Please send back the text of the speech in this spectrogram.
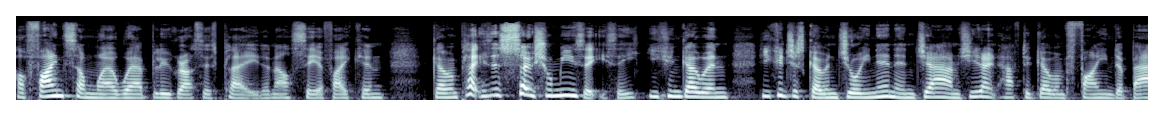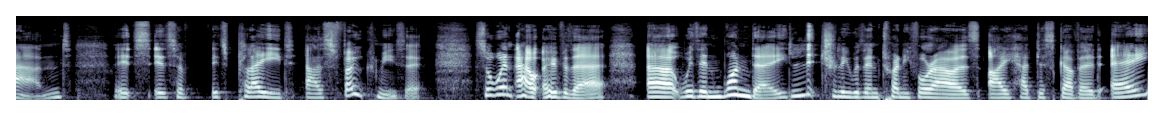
I'll find somewhere where bluegrass is played and I'll see if I can go and play. It's social music, you see. You can go and, you can just go and join in in jams. You don't have to go and find a band. It's, it's, a, it's played as folk music. So I went out over there. Uh, within one day, literally within 24 hours, I had discovered A,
